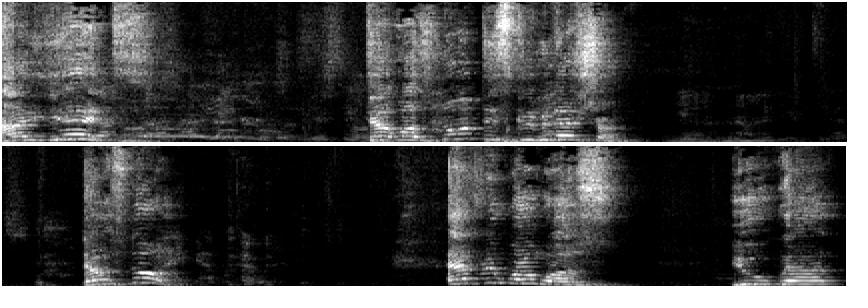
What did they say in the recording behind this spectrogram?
And yet, there was no discrimination. There was none. Everyone was, you were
